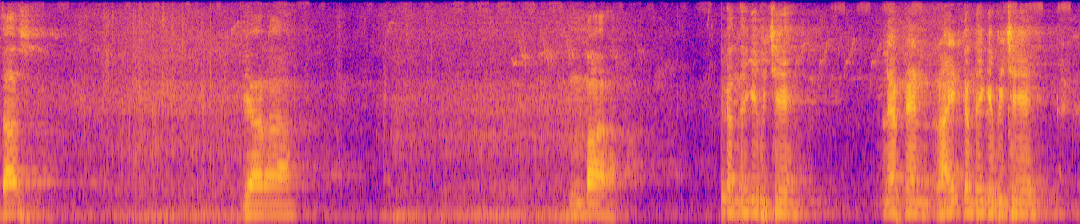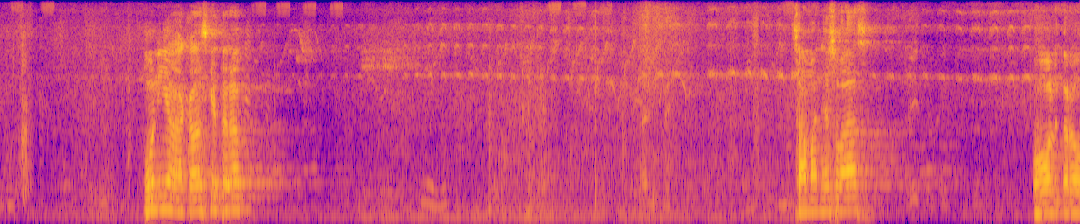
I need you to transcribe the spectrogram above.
दस, ग्यारह, बारह। कंधे के पीछे, लेफ़्ट हैंड, राइट कंधे के पीछे। कोनिया आकाश के तरफ़। सामान्य श्वास। होल्ड करो।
